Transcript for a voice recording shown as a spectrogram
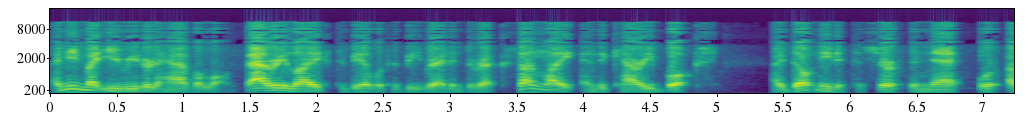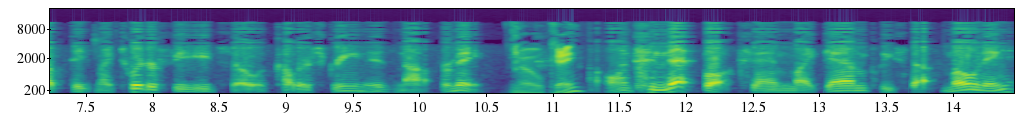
I need my e-reader to have a long battery life, to be able to be read in direct sunlight, and to carry books. I don't need it to surf the net or update my Twitter feed, so a color screen is not for me. Okay. On to netbooks, and Mike M., please stop moaning.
